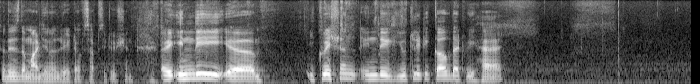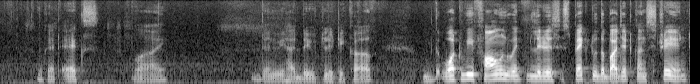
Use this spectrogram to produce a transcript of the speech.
So, this is the marginal rate of substitution. Uh, in the uh, equation in the utility curve that we had, look at x, y, then we had the utility curve. The, what we found with respect to the budget constraint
